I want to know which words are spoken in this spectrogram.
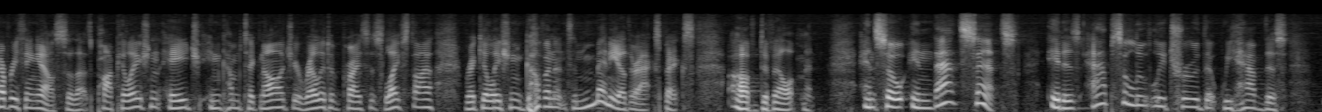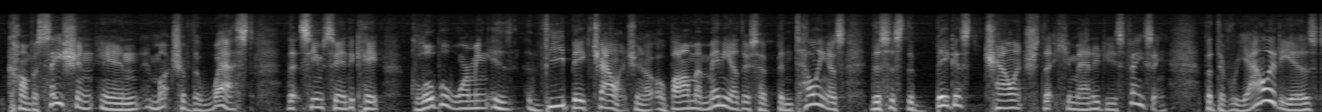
everything else. So that's population, age, income, technology, relative prices, lifestyle, regulation, governance, and many other aspects of development. And so, in that sense, it is absolutely true that we have this conversation in much of the West that seems to indicate global warming is the big challenge. You know, Obama, many others have been telling us this is the biggest challenge that humanity is facing. But the reality is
